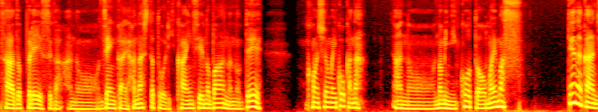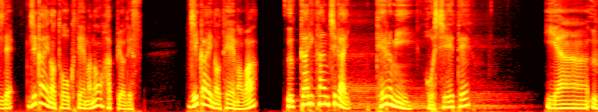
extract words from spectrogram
サードプレイスが、あのー、前回話した通り会員制のバーなので、今週も行こうかな。あの、飲みに行こうと思います。てな感じで、次回のトークテーマの発表です。次回のテーマは、うっかり勘違い、テルミー教えて。いやー、うっ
